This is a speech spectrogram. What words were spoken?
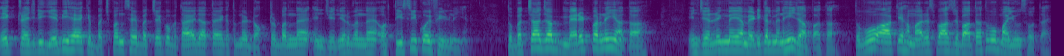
ایک ٹریجڈی یہ بھی ہے کہ بچپن سے بچے کو بتایا جاتا ہے کہ تم نے ڈاکٹر بننا ہے انجینئر بننا ہے اور تیسری کوئی فیلڈ نہیں ہے۔ تو بچہ جب میرٹ پر نہیں آتا انجینئرنگ میں یا میڈیکل میں نہیں جا پاتا، تو وہ آ کے ہمارے پاس جب آتا ہے تو وہ مایوس ہوتا ہے۔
